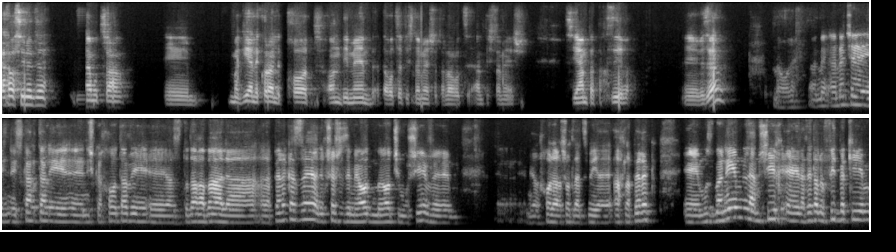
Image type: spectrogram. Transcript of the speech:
ככה עושים את זה, זה המוצר, אה, מגיע לכל הלקוחות, on demand, אתה רוצה תשתמש, אתה לא רוצה, אל תשתמש, סיימת, תחזיר, וזהו. מעולה. האמת שנזכרת לי נשכחות, אבי, אז תודה רבה על הפרק הזה. אני חושב שזה מאוד מאוד שימושי, ואני יכול להרשות לעצמי אחלה פרק. מוזמנים להמשיך לתת לנו פידבקים,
